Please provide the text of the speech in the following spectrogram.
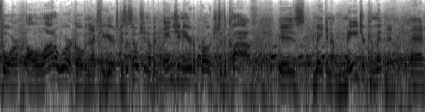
for a lot of work over the next few years, because this notion of an engineered approach to the cloud is making a major commitment, and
